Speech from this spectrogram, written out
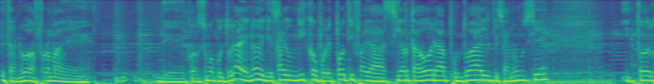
esta nueva forma de, de consumo cultural, ¿no? De que salga un disco por Spotify a cierta hora puntual, que se anuncie y todo el,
